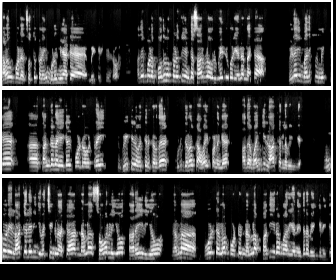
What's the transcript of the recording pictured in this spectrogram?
களவு போன சொத்துக்களையும் முழுமையாக மீட்டிருக்கின்றோம் அதே போல பொதுமக்களுக்கும் எங்கள் சார்பில் ஒரு வேண்டுகோள் என்னன்னாக்கா விலை மதிப்பு மிக்க தங்க நகைகள் போன்றவற்றை வீட்டில் வச்சிருக்கிறத முடிஞ்ச அளவுக்கு அவாய்ட் பண்ணுங்க. அதை வங்கி லாக்கர்ல வைங்க. உங்களுடைய லாக்கர்ல நீங்க வச்சீங்கன்னாக்கா நல்லா சுவர்லையோ தரையிலையோ நல்லா போல்ட் எல்லாம் போட்டு நல்லா பதிகிற மாதிரியான இதில் வைங்க நீங்க.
